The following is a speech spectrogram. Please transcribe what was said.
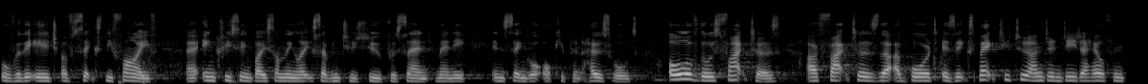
over the age of 65, uh, increasing by something like 72%, many in single occupant households. All of those factors are factors that a board is expected to, and indeed a health Health and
